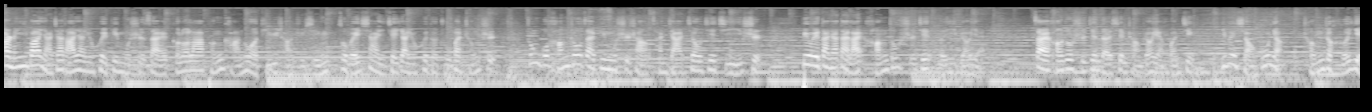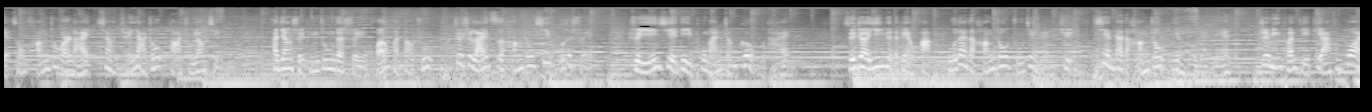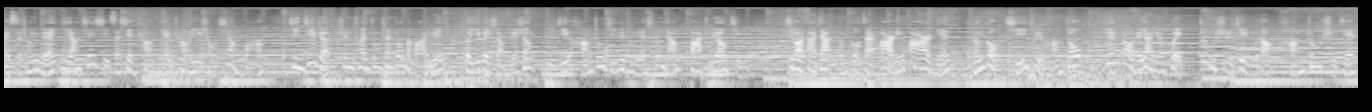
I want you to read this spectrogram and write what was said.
二零一八雅加达亚运会闭幕式在格罗拉彭卡诺体育场举行。作为下一届亚运会的主办城市，中国杭州在闭幕式上参加交接旗仪式，并为大家带来杭州时间文艺表演。在杭州时间的现场表演环境，一位小姑娘乘着荷叶从杭州而来，向全亚洲发出邀请。她将水瓶中的水缓缓倒出，这是来自杭州西湖的水，水银泻地铺满整个舞台。随着音乐的变化，古代的杭州逐渐远去，现代的杭州映入眼帘。知名团体 TFBOYS 成员易烊千玺在现场演唱了一首《向往》，紧接着身穿中山装的马云和一位小学生以及杭州籍运动员孙杨发出邀请，希望大家能够在2022年能够齐聚杭州，宣告着亚运会正式进入到杭州时间。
